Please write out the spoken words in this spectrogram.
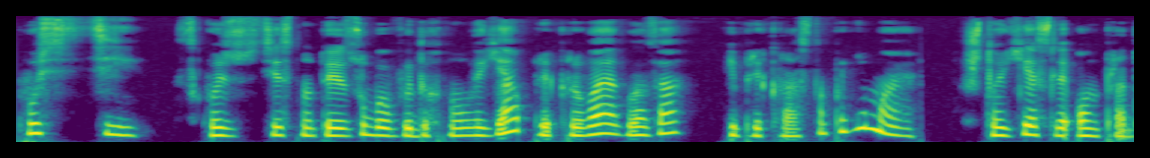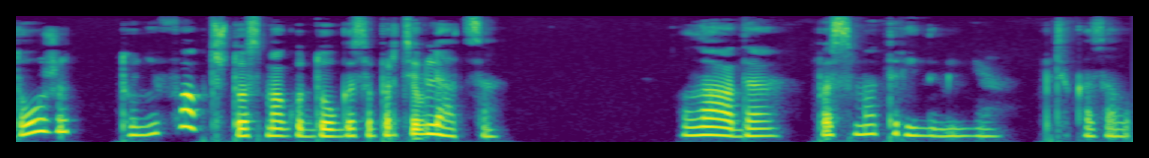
«Пусти!» Сквозь стиснутые зубы выдохнула я, прикрывая глаза и прекрасно понимая, что если он продолжит, то не факт, что смогу долго сопротивляться. «Лада, посмотри на меня», — приказал он.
